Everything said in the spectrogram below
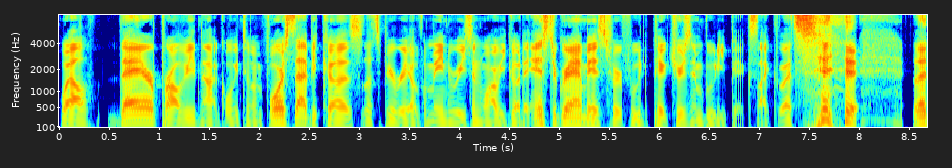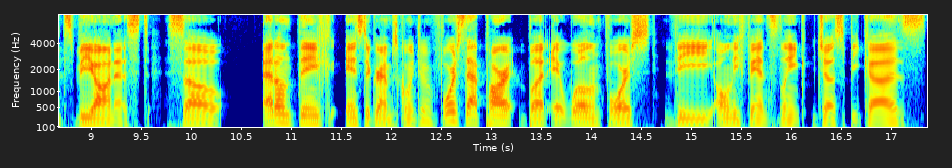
Well, they're probably not going to enforce that because let's be real, the main reason why we go to Instagram is for food pictures and booty pics. Like let's let's be honest. So, I don't think Instagram's going to enforce that part, but it will enforce the OnlyFans link just because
